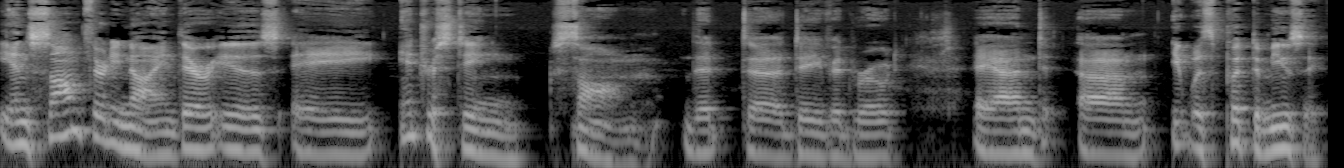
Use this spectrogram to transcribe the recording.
In Psalm 39, there is a interesting psalm that uh, David wrote, and um, it was put to music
